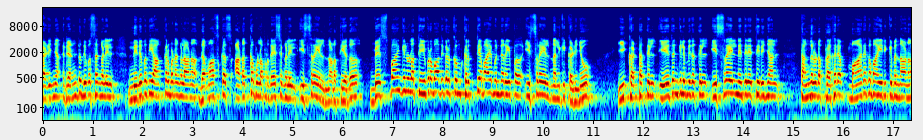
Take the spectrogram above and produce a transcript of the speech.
കഴിഞ്ഞ രണ്ട് ദിവസങ്ങളിൽ നിരവധി ആക്രമണങ്ങളാണ് ദമാസ്കസ് അടക്കമുള്ള പ്രദേശങ്ങളിൽ ഇസ്രയേൽ നടത്തിയത്. വെസ്റ്റ് ബാങ്കിലുള്ള തീവ്രവാദികൾക്കും കൃത്യമായ മുന്നറിയിപ്പ് ഇസ്രയേൽ നൽകിക്കഴിഞ്ഞു. ഈ ഘട്ടത്തിൽ ഏതെങ്കിലും വിധത്തിൽ ഇസ്രയേലിനെതിരെ തിരിഞ്ഞാൽ തങ്ങളുടെ പ്രഹരം മാരകമായിരിക്കുമെന്നാണ്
